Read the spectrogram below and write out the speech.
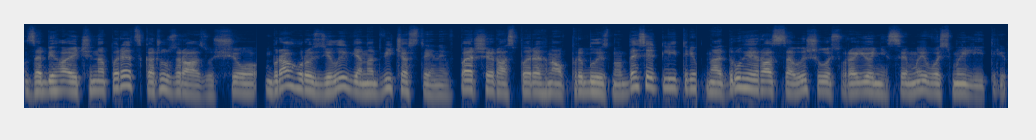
Забігаючи наперед, скажу зразу, що брагу розділив я на дві частини. В перший раз перегнав приблизно 10 літрів, на другий раз залишилось в районі 7-8 літрів.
